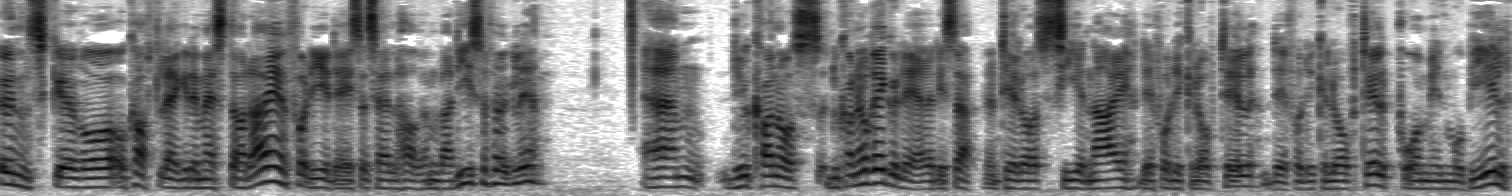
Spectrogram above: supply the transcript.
ønsker å, kartlegge det meste av deg, fordi det i seg selv har en verdi, selvfølgelig. Um, du, kan også, du kan jo regulere disse appene til å si nei, det får du ikke lov til, det får du ikke lov til på min mobil.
